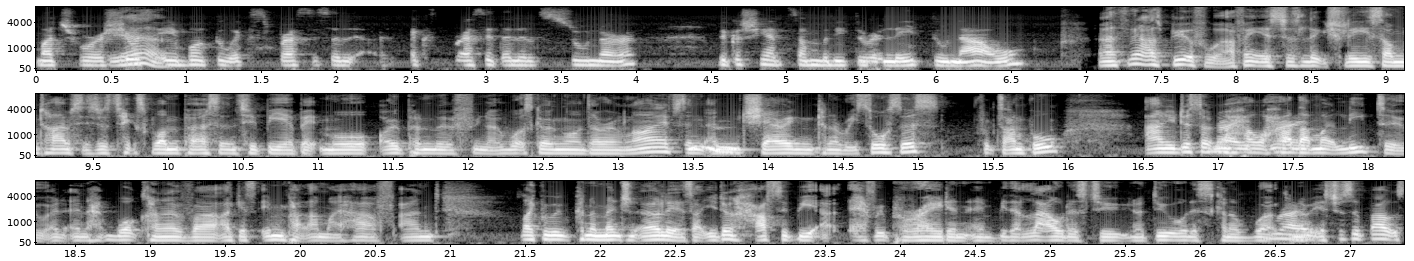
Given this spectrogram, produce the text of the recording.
much worse. She was Yeah. able to express this a, express it a little sooner because she had somebody to relate to now. And I think that's beautiful. I think it's just literally sometimes it just takes one person to be a bit more open with, you know, what's going on in their own lives and, Mm, and sharing kind of resources, for example. And you just don't know right, how, how right, that might lead to and, and what kind of, uh, I guess, impact that might have. And like we kind of mentioned earlier, is that you don't have to be at every parade and, and be the loudest to, you know, do all this kind of work. You know, right. it's just about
